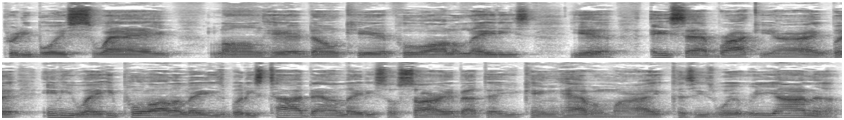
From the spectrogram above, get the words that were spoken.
pretty boy swag, long hair, don't care, pull all the ladies. Yeah, ASAP Rocky, all right? But anyway, he pulled all the ladies, but he's tied down, ladies, so sorry about that. You can't have him, all right? Because he's with Rihanna.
